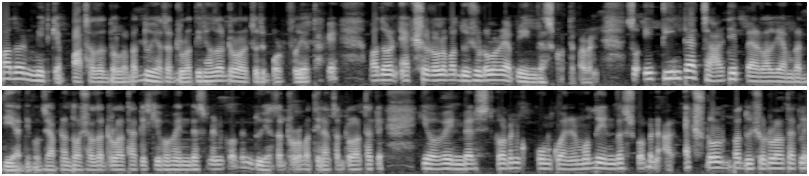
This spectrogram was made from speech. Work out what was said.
বা ধরেন মিড ক্যাপ পাঁচ হাজার ডলার বা দুই হাজার ডলার তিন হাজার ডলার যদি পোর্টফোলিও থাকে, বা ধরেন একশো ডলার বা দুশো ডলারে আপনি ইনভেস্ট করতে পারবেন। সো এই তিনটা চারটি প্যারালালি আমরা দিয়ে দিব যে আপনার দশ হাজার ডলার থাকলে কীভাবে ইনভেস্টমেন্ট করবেন, দুই হাজার ডলার বা তিন হাজার ডলার থাকলে কীভাবে ইনভেস্ট করবেন, কোন কয়েনের মধ্যে ইনভেস্ট করবেন, আর একশো ডলার বা দুশো ডলার থাকলে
